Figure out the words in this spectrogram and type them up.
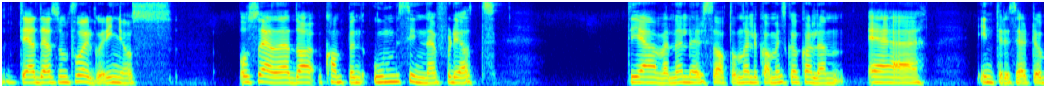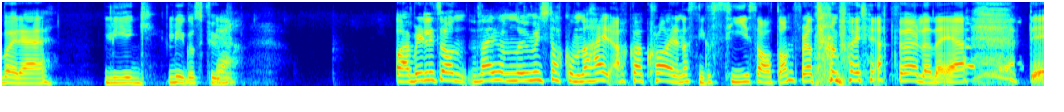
det er det som foregår inni oss. Og så er det da kampen om sinnet, fordi at djevelen eller Satan, eller hva man skal kalle den, er interessert i å bare lyge, lyge oss full. Ja. Og jeg blir litt sånn, Hver gang når man snakker om det her, jeg klarer nesten ikke å si Satan, for jeg, bare, jeg føler det er, det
